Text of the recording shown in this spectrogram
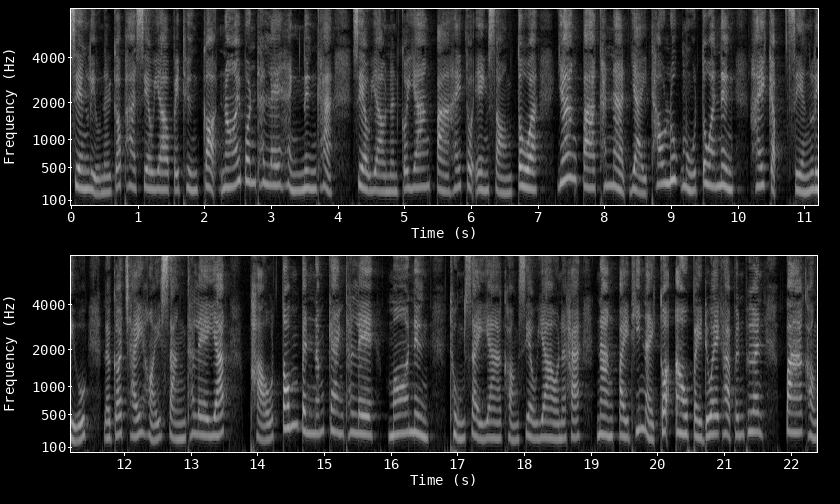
เซียงหลิวนั้นก็พาเซียวยาวไปถึงเกาะน้อยบนทะเลแห่งหนึ่งค่ะ เซียวยาวนั้นก็ย่างปลาให้ตัวเองสองตัว ย่างปลาขนาดใหญ่เท่าลูกหมูตัวหนึ่งให้กับเสียงหลิว แล้วก็ใช้หอยสังทะเลยักษ์ เผาต้มเป็นน้ำแกงทะเลหม้อหนึ่งถุงใส่ยาของเสี่ยวยาวนะคะ นางไปที่ไหนก็เอาไปด้วยค่ะเพื่อนๆปลาของ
